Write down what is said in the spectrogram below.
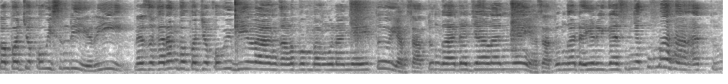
Bapak Jokowi sendiri. Nah sekarang Bapak Jokowi bilang kalau pembangunannya itu yang satu nggak ada jalannya, yang satu nggak ada irigasinya, kumaha atuh?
